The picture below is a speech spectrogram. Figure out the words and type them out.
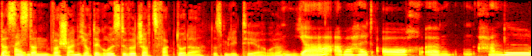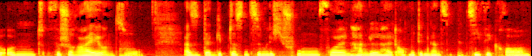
Das und ist dann wahrscheinlich auch der größte Wirtschaftsfaktor da, das Militär, oder? Ja, aber halt auch ähm, Handel und Fischerei und so. Mhm. Also da gibt es einen ziemlich schwungvollen Handel halt auch mit dem ganzen Pazifikraum,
